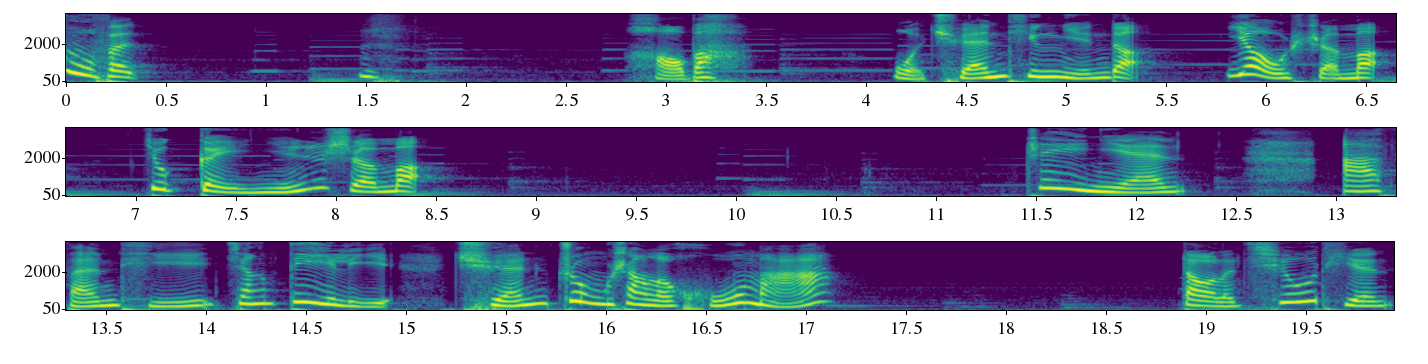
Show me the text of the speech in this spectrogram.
部分。嗯，好吧，我全听您的，要什么就给您什么。这一年，阿凡提将地里全种上了胡麻。到了秋天，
